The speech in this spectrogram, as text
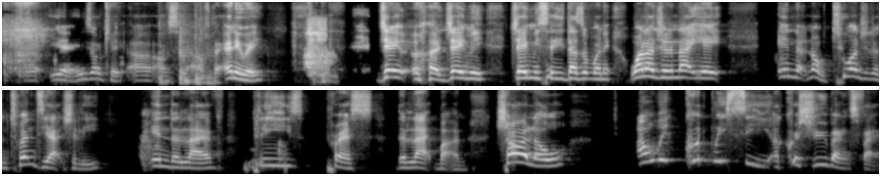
Uh, yeah, he's okay. I'll, I'll say that after. Anyway, Jay, uh, Jamie, Jamie said he doesn't want it. 198 in the no 220 actually in the live. Please press the like button. Charlo, are we? Could we see a Chris Eubanks fight?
